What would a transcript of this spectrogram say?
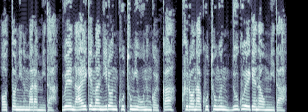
어떤 이는 말합니다. 왜 나에게만 이런 고통이 오는 걸까? 그러나 고통은 누구에게나 옵니다.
